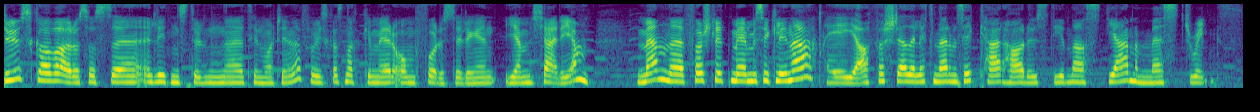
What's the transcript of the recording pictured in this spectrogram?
Du skal være hos oss eh, en liten stund eh, til, Martine, for vi skal snakke mer om forestillingen Hjem, kjære hjem. Men eh, først litt mer musikk, Line. Ja, først er det litt mer musikk. Her har du Stina Stjerne med 'Strings'.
